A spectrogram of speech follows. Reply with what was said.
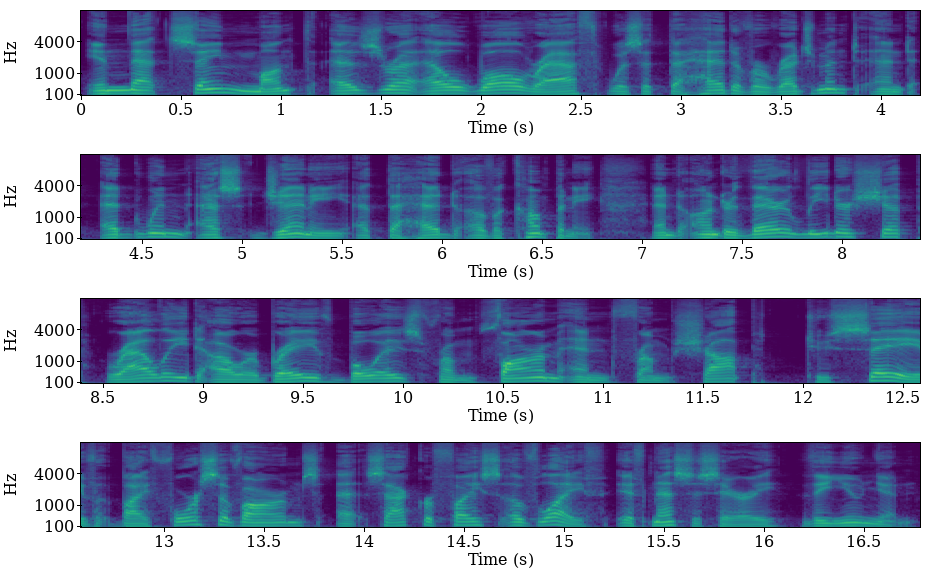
In that same month, Ezra L. Walrath was at the head of a regiment and Edwin S. Jenney at the head of a company, and under their leadership rallied our brave boys from farm and from shop to save, by force of arms, at sacrifice of life, if necessary, the Union.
